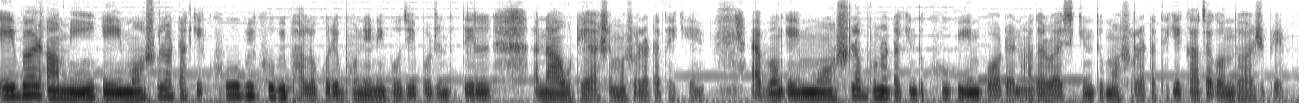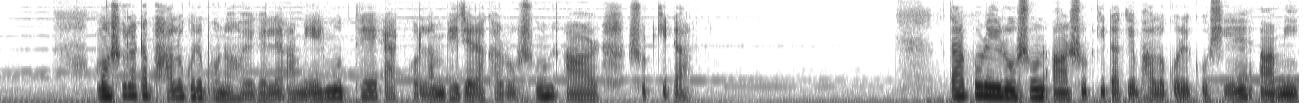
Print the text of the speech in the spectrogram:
এবার আমি এই মশলাটাকে খুবই খুবই ভালো করে ভুনে নিব, যে পর্যন্ত তেল না উঠে আসে মশলাটা থেকে। এবং এই মশলা ভুনাটা কিন্তু খুবই ইম্পর্ট্যান্ট আদারওয়াইজ কিন্তু মশলাটা থেকে কাঁচা গন্ধ আসবে। মশলাটা ভালো করে ভুনা হয়ে গেলে আমি এর মধ্যে অ্যাড করলাম ভেজে রাখা রসুন আর শুটকিটা। তারপর এই রসুন আর শুটকিটাকে ভালো করে কষিয়ে আমি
